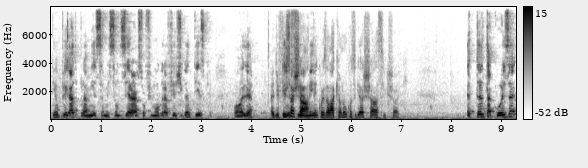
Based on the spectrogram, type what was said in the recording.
Tenho pegado para mim essa missão de zerar sua filmografia gigantesca. Olha. É difícil tem achar, filme... tem coisa lá que eu não consegui achar, Six Shark. É tanta coisa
